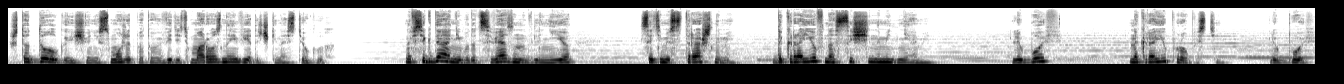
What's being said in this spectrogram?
что долго еще не сможет потом видеть морозные веточки на стеклах. Навсегда они будут связаны для нее с этими страшными, до краев насыщенными днями. Любовь на краю пропасти, любовь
